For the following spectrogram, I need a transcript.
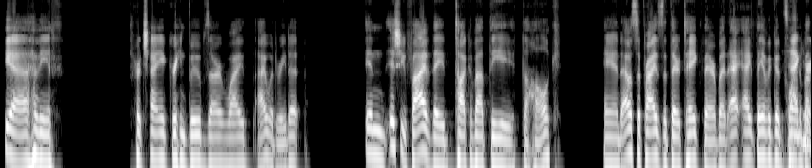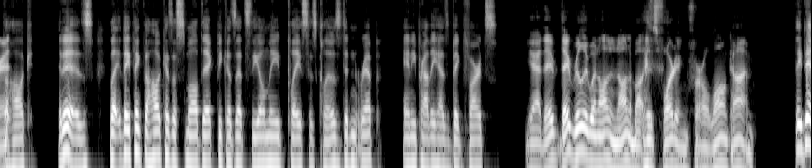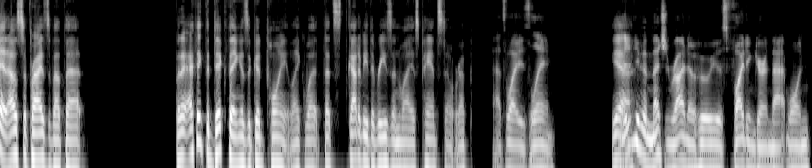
yeah, I mean, her giant green boobs are why I would read it. In issue five, they talk about the the Hulk, and I was surprised at their take there, but I, I, they have a good It's point about the. Hulk. It is like they think the Hulk has a small dick because that's the only place his clothes didn't rip, and he probably has big farts. Yeah, they they really went on and on about his farting for a long time. They did. I was surprised about that. But I I think the dick thing is a good point. Like, what? That's got to be the reason why his pants don't rip. That's why he's lame. Yeah. They didn't even mention Rhino, who he was fighting during that one.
